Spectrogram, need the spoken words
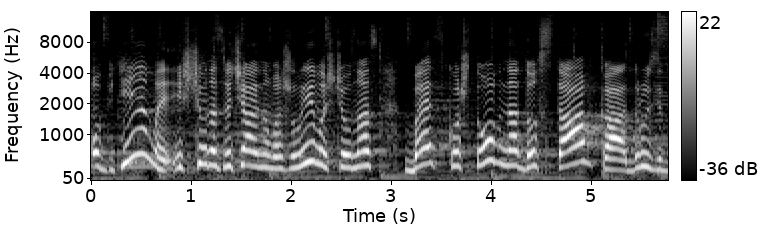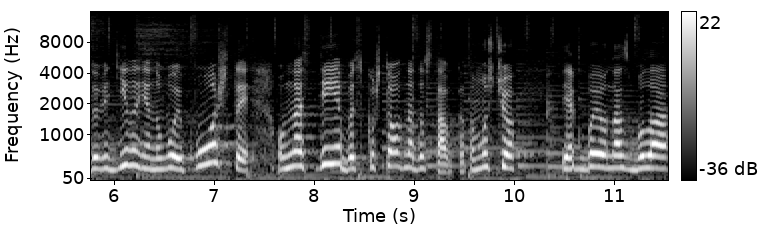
об'єми. І що надзвичайно важливо, що у нас безкоштовна доставка. Друзі, до відділення нової пошти у нас діє безкоштовна доставка, тому що. Якби у нас була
